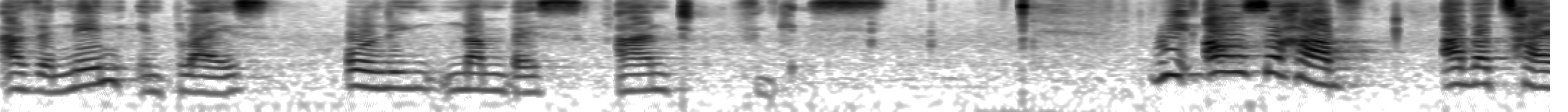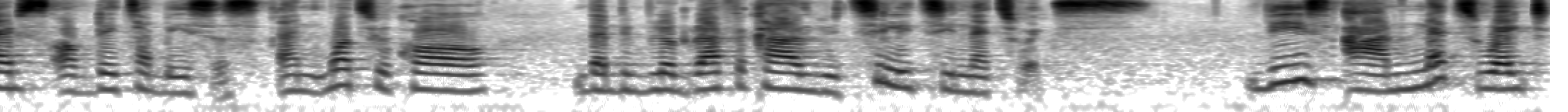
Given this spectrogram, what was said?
As the name implies, only numbers and figures. We also have other types of databases and what we call the bibliographical utility networks. These are networked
